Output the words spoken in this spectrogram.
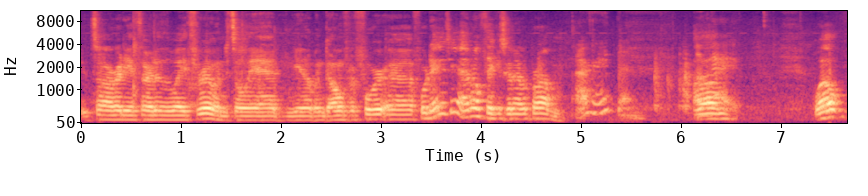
it's already a third of the way through and it's only had you know been going for four uh, four days, yeah, I don't think it's gonna have a problem. all right then. Um, Okay. Well,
